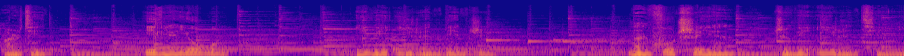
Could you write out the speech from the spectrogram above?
而今。一帘幽梦，因为一人编织；满腹痴言，只为一人浅吟。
